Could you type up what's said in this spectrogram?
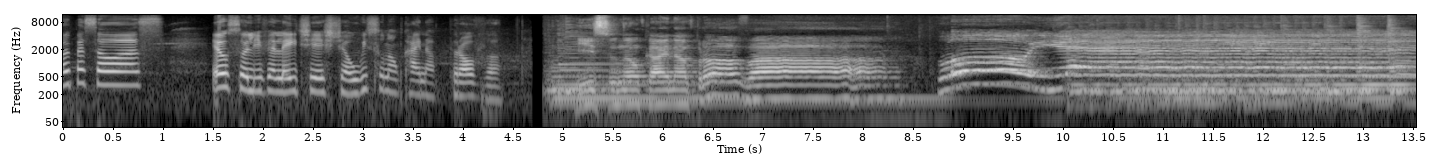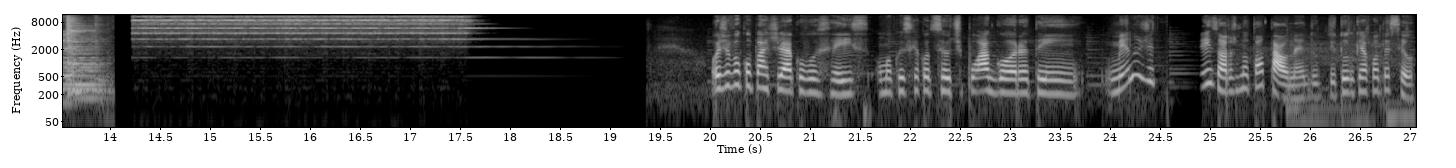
Oi pessoas, eu sou Lívia Leite e este é o Isso Não Cai Na Prova. Isso não cai na prova. Oh yeah! Hoje eu vou compartilhar com vocês uma coisa que aconteceu tipo agora, tem menos de três horas no total, né, de tudo que aconteceu.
